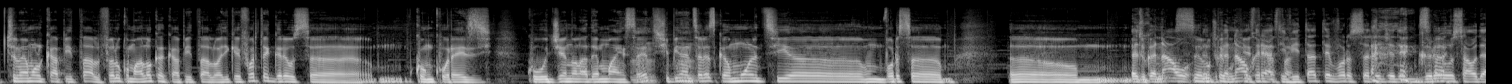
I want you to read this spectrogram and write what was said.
cel mai mult capital, felul cum alocă capitalul, adică e foarte greu să concurezi cu genul ăla de mindset mm, și bineînțeles că mulți uh, vor să uh, Pentru că n-au, se pentru lupte că cu n-au chestia creativitate, vor să lege de Exact. grâu sau de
